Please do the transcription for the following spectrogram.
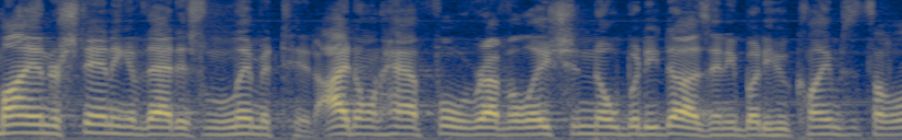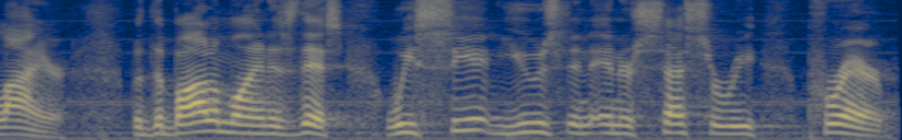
my understanding of that is limited. I don't have full revelation. Nobody does. Anybody who claims it's a liar. But the bottom line is this we see it used in intercessory prayer.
